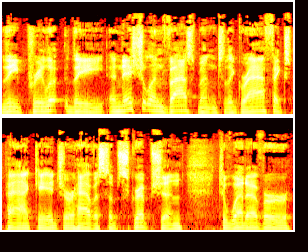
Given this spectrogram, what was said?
the pre- the initial investment into the graphics package or have a subscription to whatever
